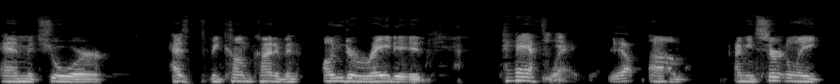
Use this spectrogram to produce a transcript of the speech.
and mature has become kind of an underrated pathway. Yeah. Um, I mean, certainly,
